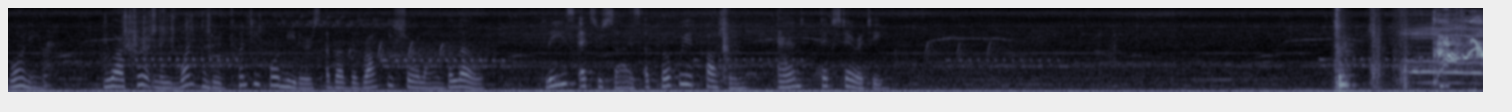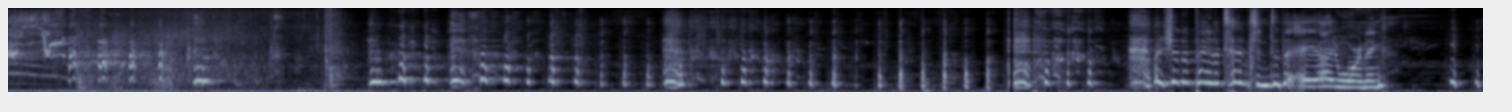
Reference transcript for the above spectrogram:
warning. You are currently 124 meters above the rocky shoreline below. Please exercise appropriate caution and dexterity. I should have paid attention to the AI warning.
